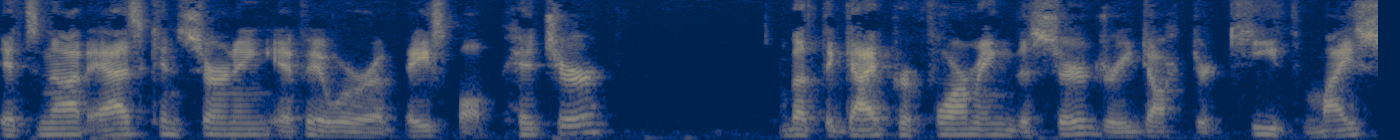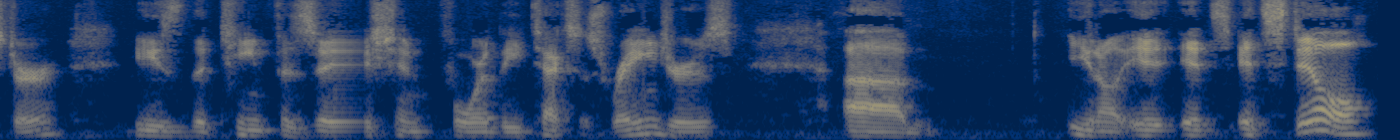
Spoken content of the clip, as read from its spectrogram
It's not as concerning if it were a baseball pitcher but the guy performing the surgery, Dr. Keith Meister, he's the team physician for the Texas Rangers. Um, you know, it, it's it's still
